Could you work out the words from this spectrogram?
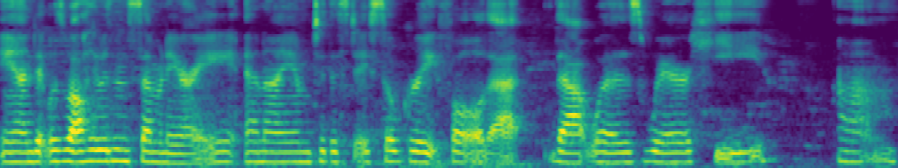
And it was while he was in seminary. And I am to this day so grateful that that was where he, um,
